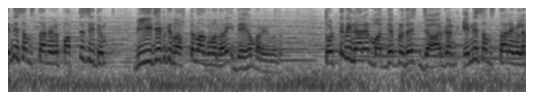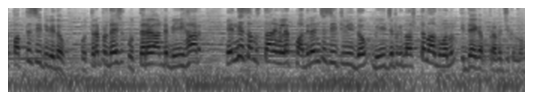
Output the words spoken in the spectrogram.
എന്നീ സംസ്ഥാനങ്ങളിൽ പത്ത് സീറ്റും ബി ജെ പിക്ക് നഷ്ടമാകുമെന്നാണ് ഇദ്ദേഹം പറയുന്നത്. തൊട്ടു പിന്നാലെ മധ്യപ്രദേശ് ജാർഖണ്ഡ് എന്നീ സംസ്ഥാനങ്ങളിലെ പത്ത് സീറ്റ് വീതവും ഉത്തർപ്രദേശ് ഉത്തരാഖണ്ഡ് ബീഹാർ എന്നീ സംസ്ഥാനങ്ങളിലെ പതിനഞ്ച് സീറ്റ് വീതവും ബി ജെ പിക്ക് നഷ്ടമാകുമെന്നും ഇദ്ദേഹം പ്രവചിക്കുന്നു.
